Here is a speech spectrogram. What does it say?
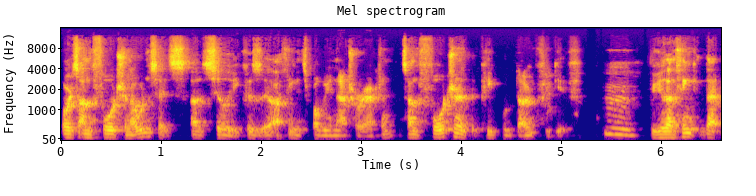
or it's unfortunate. I wouldn't say it's uh, silly because I think it's probably a natural reaction. It's unfortunate that people don't forgive Hmm. because I think that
